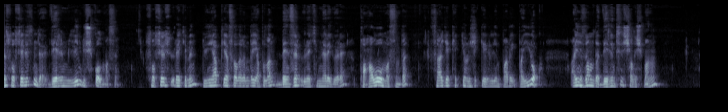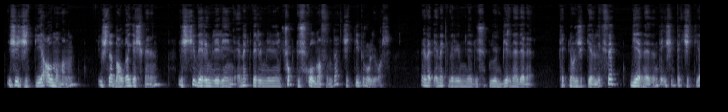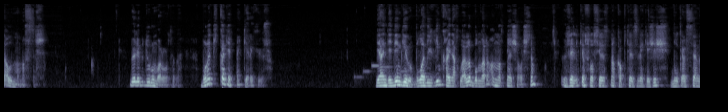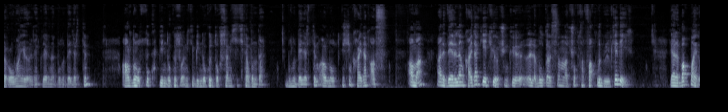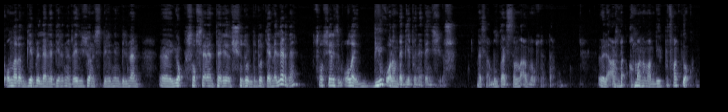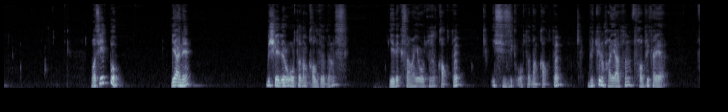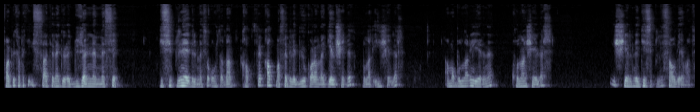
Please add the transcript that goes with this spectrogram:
Ve sosyalizmde verimliliğin düşük olması. Sosyalist üretimin dünya piyasalarında yapılan benzer üretimlere göre pahalı olmasında sadece teknolojik geriliğin payı yok. Aynı zamanda verimsiz çalışmanın, işi ciddiye almamanın, işte dalga geçmenin, işçi verimliliğinin, emek verimliliğinin çok düşük olmasında ciddi bir rolü var. Evet emek verimliliği düşüklüğün bir nedeni teknolojik gerilikse diğer nedeni de işin pek ciddiye alınmamasıdır. Böyle bir durum var ortada. Buna dikkat etmek gerekiyor. Yani dediğim gibi bulabildiğim kaynaklarla bunları anlatmaya çalıştım. Özellikle sosyalizmden kapitalizme geçiş, Bulgaristan ve Romanya örneklerine bunu belirttim. Arnavutluk 1912-1992 kitabında bunu belirttim. Arnavutluk için kaynak az. Ama hani verilen kaynak yetiyor. Çünkü öyle Bulgaristan'la çok da farklı bir ülke değil. Yani bakmayın onların birbirlerine birinin revizyonist, birinin bilmem e, yok sosyal emperyal şudur budur demelerine sosyalizm olayı büyük oranda birbirine benziyor. Mesela Bulgaristan'la Arnavutluk'ta. Öyle arada aman aman büyük bir fark yok. Vaziyet bu. Yani bir şeyleri ortadan kaldırdınız. Yedek sanayi ortası kalktı. İşsizlik ortadan kalktı. Bütün hayatın fabrikaya, fabrikadaki iş saatine göre düzenlenmesi, disipline edilmesi ortadan kalktı. Kalkmasa bile büyük oranda gevşedi. Bunlar iyi şeyler. Ama bunların yerine konan şeyler iş yerinde disiplini sağlayamadı.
